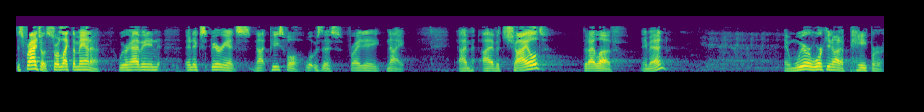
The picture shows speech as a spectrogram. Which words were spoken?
It's fragile. It's sort of like the manna. We were having an experience, not peaceful. What was this? Friday night. I'm, I have a child that I love. Amen? And we're working on a paper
